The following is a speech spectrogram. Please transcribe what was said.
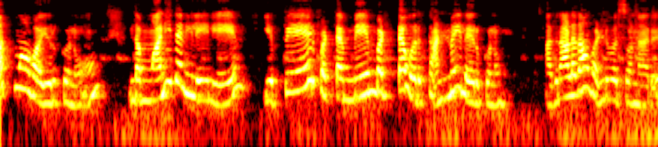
ஆத்மாவாக இருக்கணும்? இந்த மனித நிலையிலே எப்பேற்பட்ட மேம்பட்ட ஒரு தன்மையில் இருக்கணும். அதனால தான் வள்ளுவர் சொன்னார்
